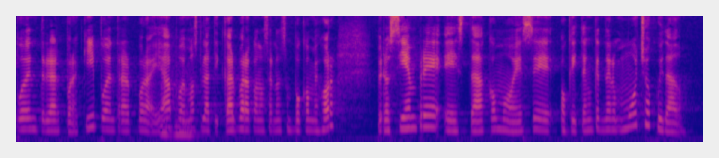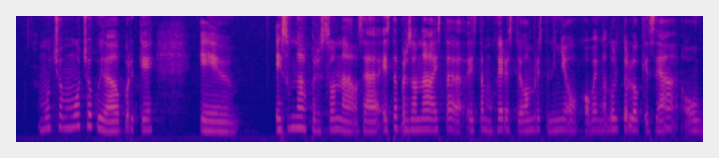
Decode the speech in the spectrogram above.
puedo entrar por aquí, puedo entrar por allá, podemos platicar para conocernos un poco mejor, pero siempre está como ese, ok, tengo que tener mucho cuidado, mucho, mucho cuidado porque eh, es una persona, o sea, esta persona, esta, esta mujer, este hombre, este niño, joven, adulto, lo que sea, o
